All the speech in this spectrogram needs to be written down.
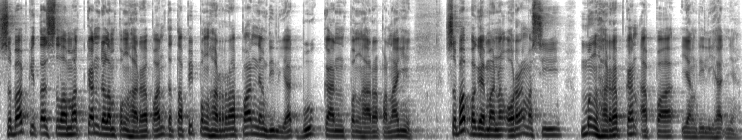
Sebab kita selamatkan dalam pengharapan, tetapi pengharapan yang dilihat bukan pengharapan lagi. Sebab bagaimana orang masih mengharapkan apa yang dilihatnya.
